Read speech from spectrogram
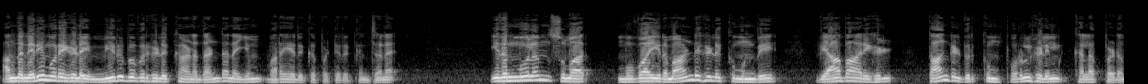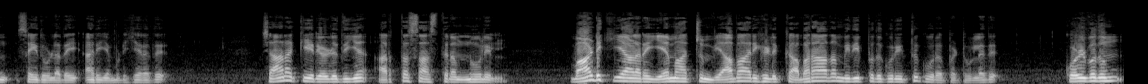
அந்த நெறிமுறைகளை மீறுபவர்களுக்கான தண்டனையும் வரையறுக்கப்பட்டிருக்கின்றன. இதன் மூலம் சுமார் மூவாயிரம் ஆண்டுகளுக்கு முன்பே வியாபாரிகள் தாங்கள் விற்கும் பொருள்களில் கலப்படம் செய்துள்ளதை அறிய முடிகிறது. சாணக்கியர் எழுதிய அர்த்தசாஸ்திரம் நூலில் வாடிக்கையாளரை ஏமாற்றும் வியாபாரிகளுக்கு அபராதம் விதிப்பது குறித்து கூறப்பட்டுள்ளது. கொள்வதும்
